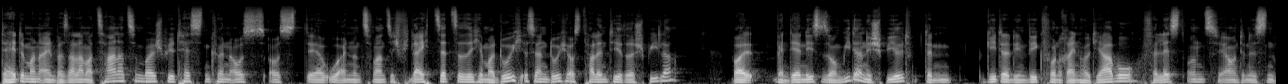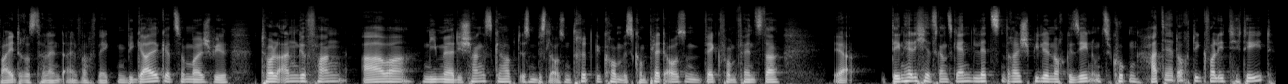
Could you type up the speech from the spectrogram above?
Da hätte man einen Basala Mazzana zum Beispiel testen können aus, aus der U21. Vielleicht setzt er sich mal durch, ist er ein durchaus talentierter Spieler. Weil, wenn der nächste Saison wieder nicht spielt, dann geht er den Weg von Reinhold Jabo, verlässt uns, ja, und dann ist ein weiteres Talent einfach weg. Ein Bigalke zum Beispiel, toll angefangen, aber nie mehr die Chance gehabt, ist ein bisschen aus dem Tritt gekommen, ist komplett aus dem, weg vom Fenster. Ja, den hätte ich jetzt ganz gerne die letzten drei Spiele noch gesehen, um zu gucken, hat er doch die Qualität,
